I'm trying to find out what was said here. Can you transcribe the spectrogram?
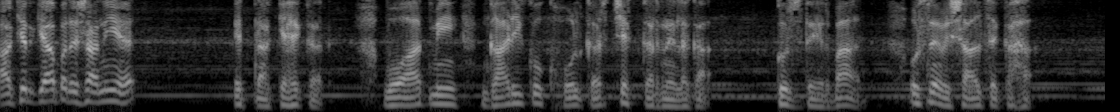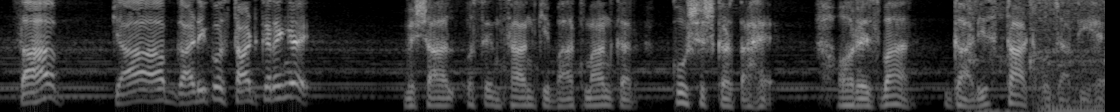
आखिर क्या परेशानी है? इतना कहकर वो आदमी गाड़ी को खोलकर चेक करने लगा। कुछ देर बाद उसने विशाल से कहा, साहब, क्या आप गाड़ी को स्टार्ट करेंगे? विशाल उस इंसान की बात मानकर कोशिश करता है। और इस बार गाड़ी स्टार्ट हो जाती है।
